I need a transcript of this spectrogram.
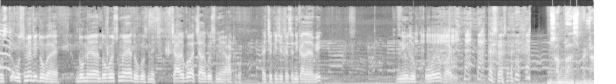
उस उसमें भी दो गो है। दो में दो गो इसमें है दो गो उसमें। चार गो चार गो इसमें है आठ गो। ऐसे कीजिए कैसे निकाला है अभी? न्यू लुक ओ भाई। शाबाश बेटा।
